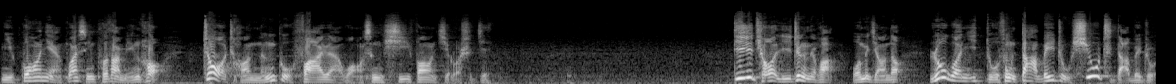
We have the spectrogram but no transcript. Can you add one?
你光念观世音菩萨名号，照常能够发愿往生西方极乐世界。第一条理证的话，我们讲到。如果你读诵大悲咒、修持大悲咒，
